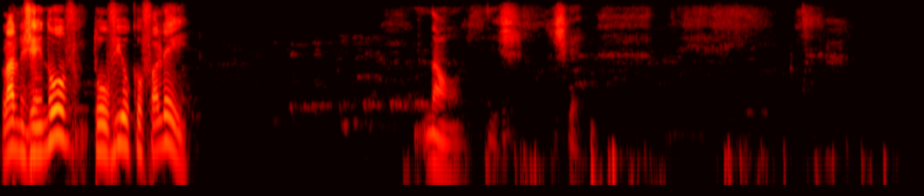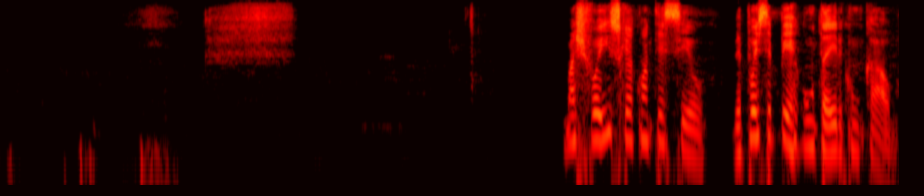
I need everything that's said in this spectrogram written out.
Lá no Engenho Novo? Tu ouviu o que eu falei? Não, Mas foi isso que aconteceu. Depois você pergunta a ele com calma.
